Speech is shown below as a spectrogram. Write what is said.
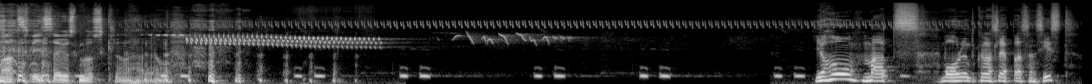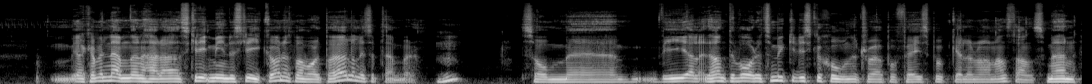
Mats visar just musklerna här. Ja. Jaha, Mats. Vad har du inte kunnat släppa sen sist? Jag kan väl nämna den här skri mindre skrikhörnen som har varit på Öland i september. Mm. Som eh, vi, det har inte varit så mycket diskussioner tror jag på Facebook eller någon annanstans. Men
